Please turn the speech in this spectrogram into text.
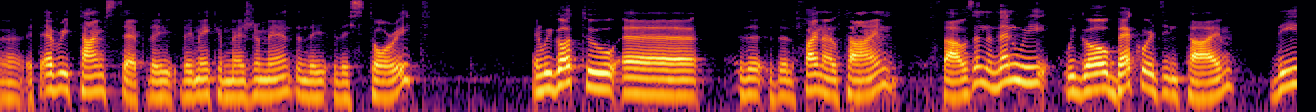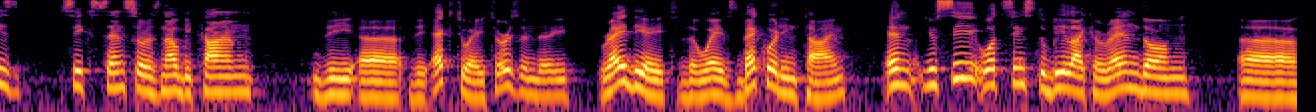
uh, at every time step, they, they make a measurement and they, they store it. And we got to uh, the, the final time, 1,000, and then we, we go backwards in time. These six sensors now become the, uh, the actuators, and they radiate the waves backward in time. And you see what seems to be like a random uh,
